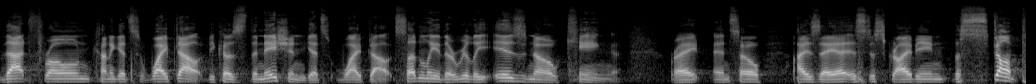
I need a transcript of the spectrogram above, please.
that throne kind of gets wiped out because the nation gets wiped out. Suddenly, there really is no king, right? And so Isaiah is describing the stump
